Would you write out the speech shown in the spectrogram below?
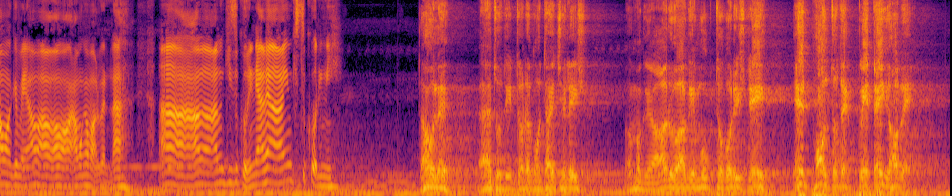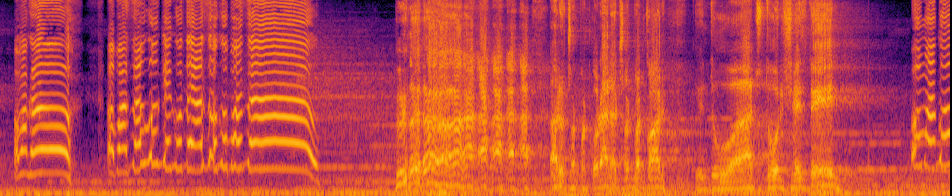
আমাকে আমাকে মারবেন না। আমি কিছু করিনি আমি আমি কিছু করিনি। তাহলে এতদিন তোরা কোথায় ছিলিস? আমাকে আরও আগে মুক্ত করিস নি এর ফল তোদের পেতেই হবে। আমাকে বাঁচাও গো কে কোথায় আসো গো বাঁচাও! আরও ছটপট কর আরও ছটপট কর। কিন্তু আজ তোর শেষ দিন। ও মা গো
